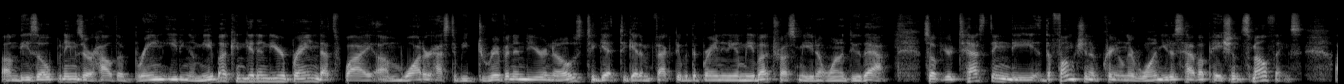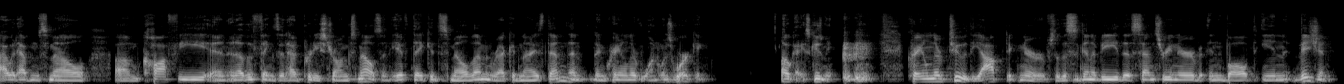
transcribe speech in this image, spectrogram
um, these openings are how the brain-eating amoeba can get into your brain. That's why um, water has to be driven into your nose to get to get infected with the brain-eating amoeba. Trust me, you don't want to do that. So if you're testing the, the function of cranial nerve 1, you just have a patient smell things. I would have them smell um, coffee and, and other things that had pretty strong smells. And if they could smell them and recognize them, then, then cranial nerve 1 was working. Okay, excuse me. Cranial nerve 2, the optic nerve. So this is going to be the sensory nerve involved in vision.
